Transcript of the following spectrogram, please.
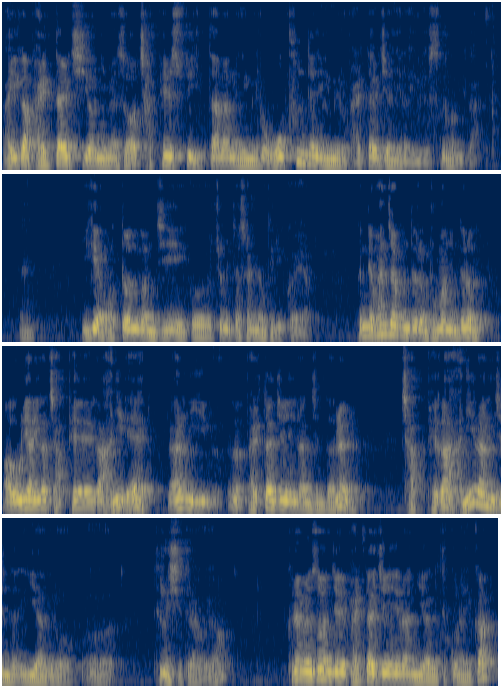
아이가 발달 지연이면서 자폐일 수도 있다는 의미로 오픈된 의미로 발달 지연이라는 의미로 쓰는 겁니다. 예. 이게 어떤 건지 좀 이따 설명드릴 거예요. 근데 환자분들은 부모님들은 아, 우리 아이가 자폐가 아니래 라는 이 어, 발달 지연이라는 진단을 자폐가 아니라는 진단 이야기로 어, 들으시더라고요. 그러면서 이제 발달 지연이라는 이야기를 듣고 나니까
